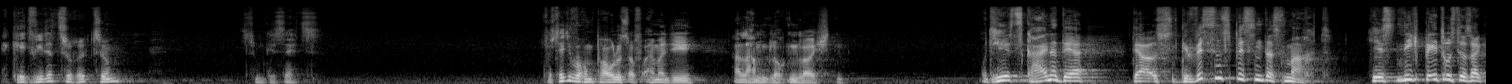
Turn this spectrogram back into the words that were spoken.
Er geht wieder zurück zum, zum Gesetz. Versteht ihr, warum Paulus auf einmal die Alarmglocken leuchten? Und hier ist keiner, der der aus Gewissensbissen das macht. Hier ist nicht Petrus, der sagt,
